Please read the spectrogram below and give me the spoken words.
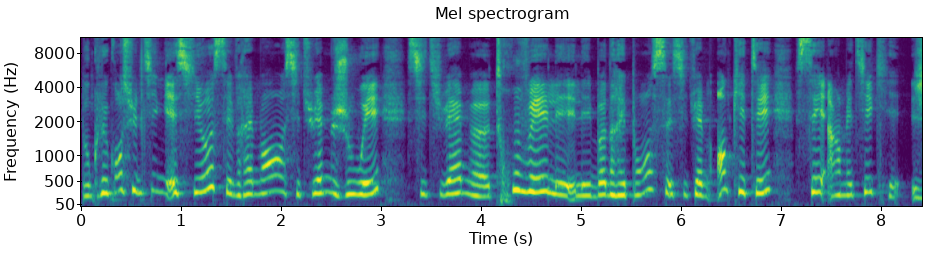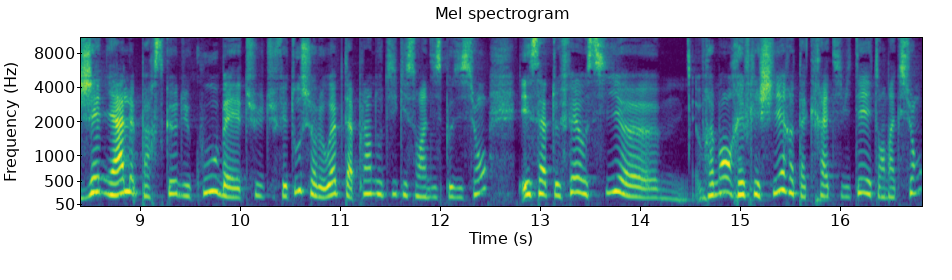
Donc le consulting SEO, c'est vraiment si tu aimes jouer, si tu aimes euh, trouver les, bonnes réponses, si tu aimes enquêter, c'est un métier qui est génial parce que du coup, ben, tu, fais tout sur le web, tu as plein d'outils qui sont à disposition et ça te fait aussi euh, vraiment réfléchir, ta créativité est en action.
